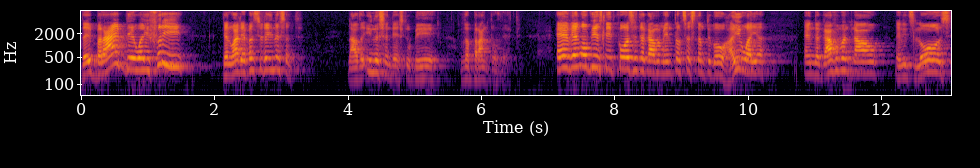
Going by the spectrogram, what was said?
they bribe their way free, then what happens to the innocent? Now the innocent has to bear the brunt of that. And then obviously it causes the governmental system to go haywire, and the government now and its laws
